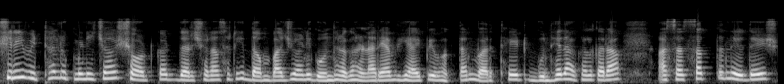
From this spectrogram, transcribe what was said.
श्री विठ्ठल रुक्मिणीच्या शॉर्टकट दर्शनासाठी दमबाजी आणि गोंधळ घालणाऱ्या व्ही आय पी भक्तांवर थेट गुन्हे दाखल करा असा सक्त निर्देश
